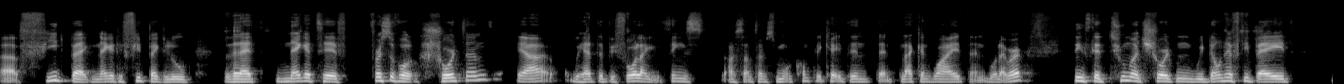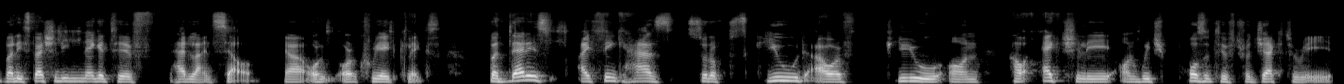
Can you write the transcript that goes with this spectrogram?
uh, feedback, negative feedback loop that. First of all, shortened. Yeah, we had that before. Like things are sometimes more complicated than black and white and whatever. Things get too much shortened. We don't have debate but especially negative headlines sell yeah, or, or create clicks. But that is, I think, has sort of skewed our view on how actually on which positive trajectory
